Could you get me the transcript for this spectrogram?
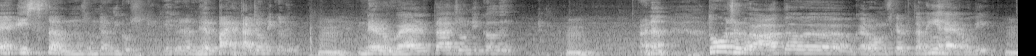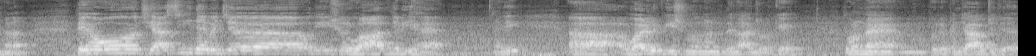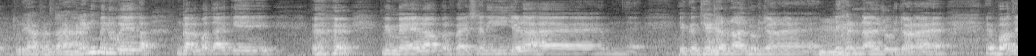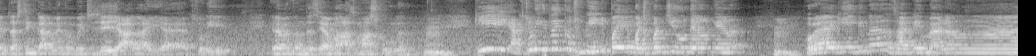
ਇਸ ਧਰਮ ਨੂੰ ਸਮਝਣ ਦੀ ਕੋਸ਼ਿਸ਼ ਕੀਤੀ ਜਿਹੜਾ ਨਿਰਭੈਤਾ ਚੋਂ ਨਿਕਲੇ। ਹੂੰ। ਨਿਰਵੈਰਤਾ ਚੋਂ ਨਿਕਲਦੇ। ਹੂੰ। ਹੈ ਨਾ ਤੋ ਸ਼ੁਰੂਆਤ ਕਰ ਉਹ ਸਕ੍ਰਿਪਟ ਤਾਂ ਨਹੀਂ ਹੈ ਉਹਦੀ ਨਾ ਤੇ ਉਹ 86 ਦੇ ਵਿੱਚ ਉਹਦੀ ਸ਼ੁਰੂਆਤ ਜਿਹੜੀ ਹੈ ਹਾਂਜੀ ਵਰਲਡ ਪੀਸ ਮੂਵਮੈਂਟ ਦੇ ਨਾਲ ਜੁੜ ਕੇ ਤੇ ਹੁਣ ਮੈਂ ਪੂਰੇ ਪੰਜਾਬ 'ਚ ਤੁਰਿਆ ਫਿਰਦਾ ਹਾਂ ਹਲੇ ਨਹੀਂ ਮੈਨੂੰ ਇਹ ਗੱਲ ਪਤਾ ਹੈ ਕਿ ਵੀ ਮੇਰਾ profession ਹੀ ਜਿਹੜਾ ਹੈ ਇੱਕ ਥੀਏਟਰ ਨਾਲ ਜੁੜ ਜਾਣਾ ਹੈ। ਲਿਖਣ ਨਾਲ ਜੁੜ ਜਾਣਾ ਹੈ ਇਹ ਬਹੁਤ ਇੰਟਰਸਟਿੰਗ ਗੱਲ ਮੈਨੂੰ ਵਿੱਚ ਜੇ ਯਾਦ ਆਈ ਹੈ ਐਕਚੁਅਲੀ ਜਿਹੜਾ ਮੈਂ ਤੁਹਾਨੂੰ ਦੱਸਿਆ ਮਹਾਤਮਾ ਸਕੂਲ ਹੂੰ ਕਿ ਐਕਚੁਅਲੀ ਇਹ ਤਾਂ ਕੁਝ ਬੀਜ ਪਏ ਬਚਪਨ ਚ ਹੀ ਹੁੰਦੇ ਹੋਣਗੇ ਨਾ ਹੂੰ ਹੋਇਆ ਕਿ ਇੱਕ ਨਾ ਸਾਡੇ ਮੈਡਮ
